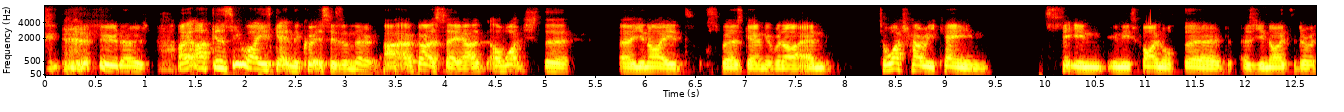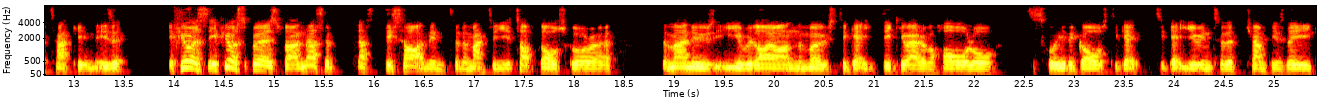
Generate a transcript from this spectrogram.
who knows? I, I, can see why he's getting the criticism though. I, have got to say, I, I watched the uh, United Spurs game the other night, and to watch Harry Kane sitting in his final third as United are attacking is it? If you're a, if you're a Spurs fan, that's a that's disheartening to the matter. Your top goal scorer, the man who you rely on the most to get dig you out of a hole or to score you the goals to get to get you into the Champions League.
